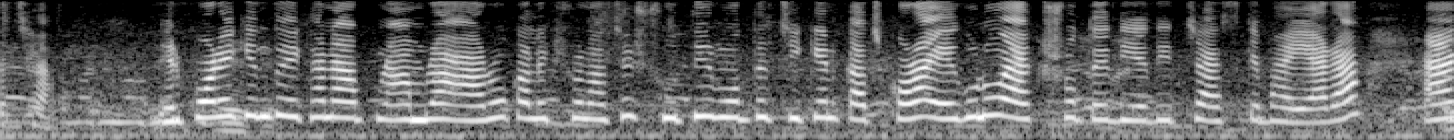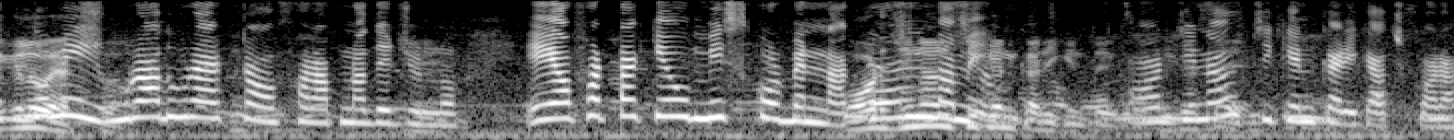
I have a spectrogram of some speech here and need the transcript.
আচ্ছা। এরপরে কিন্তু এখানে আমরা আরও কালেকশন আছে সুতির মধ্যে চিকেন কাজ করা এগুলো একশোতে দিয়ে দিচ্ছে আজকে ভাইয়ারা। একদমই 100 উড়াধুরা একটা অফার আপনাদের জন্য। এই অফারটা কেউ মিস করবেন না কম দামে। কারি কিন্তু অরিজিনাল চিকেন কারি কাজ করা।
